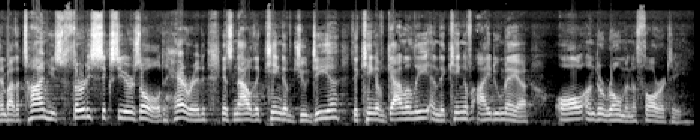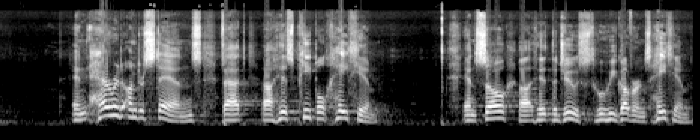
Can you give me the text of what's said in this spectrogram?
And by the time he's 36 years old, Herod is now the king of Judea, the king of Galilee, and the king of Idumea, all under Roman authority. And Herod understands that uh, his people hate him. And so uh, his, the Jews who he governs hate him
